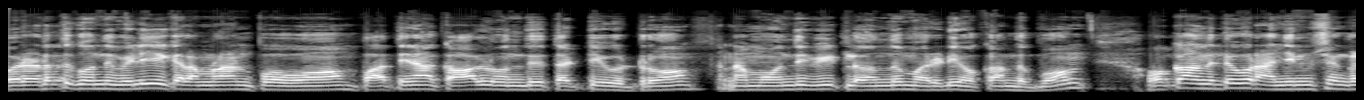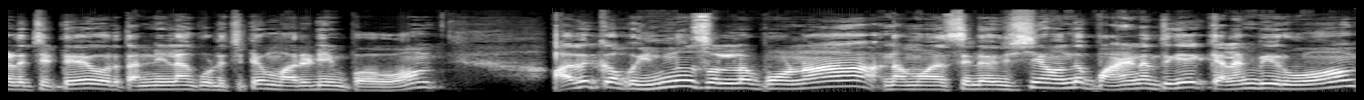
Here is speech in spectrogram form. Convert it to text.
ஒரு இடத்துக்கு வந்து வெளியே கிளம்பலான்னு போவோம். பார்த்தீங்கன்னா கால் வந்து தட்டி விட்டுரும். நம்ம வந்து வீட்டில் வந்து மறுபடியும் உட்காந்துப்போம். உட்காந்துட்டு ஒரு அஞ்சு நிமிஷம் கழிச்சிட்டு ஒரு தண்ணிலாம் குடிச்சிட்டு மறுபடியும் போவோம். அதுக்கப்புறம் இன்னும் சொல்ல போனால் நம்ம சில விஷயம் வந்து பயணத்துக்கே கிளம்பிடுவோம்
